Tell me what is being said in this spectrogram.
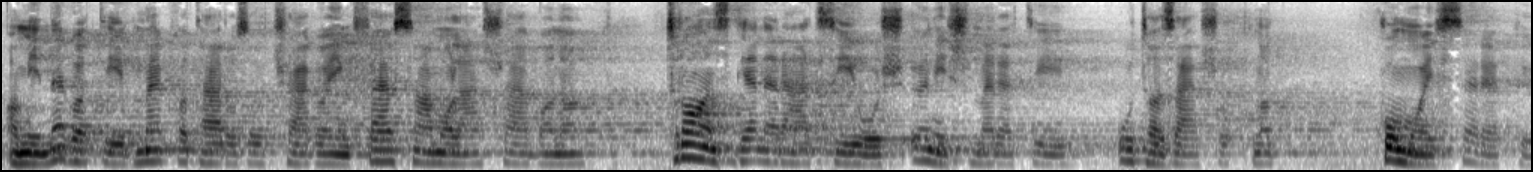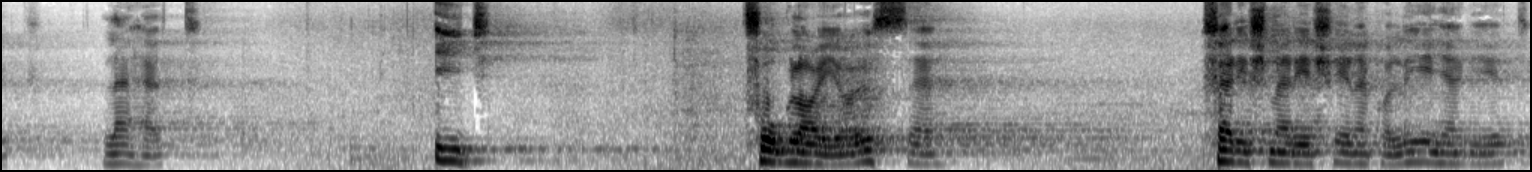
ami negatív meghatározottságaink felszámolásában a transgenerációs önismereti utazásoknak komoly szerepük lehet. Így foglalja össze felismerésének a lényegét,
